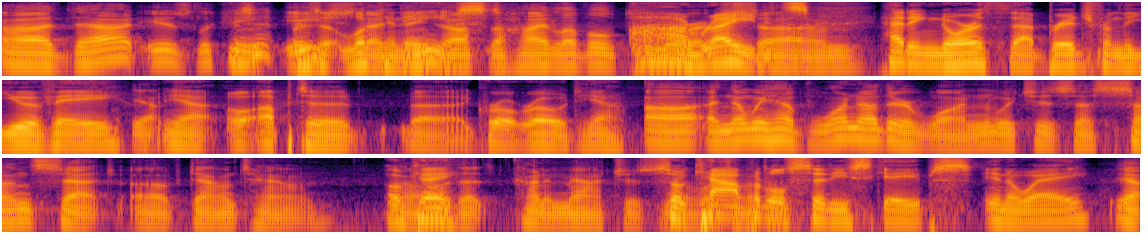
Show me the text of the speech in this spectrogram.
Uh, that is looking Is it? Or is it looking think, east? off the high level towards, Ah, right. It's um, heading north. That bridge from the U of A. Yeah. yeah, oh, up to uh, Road. Yeah. uh, and then we have one other one, which is a sunset of downtown. uh, Okay. that kind of matches. So capital cityscapes in a way. Yeah.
